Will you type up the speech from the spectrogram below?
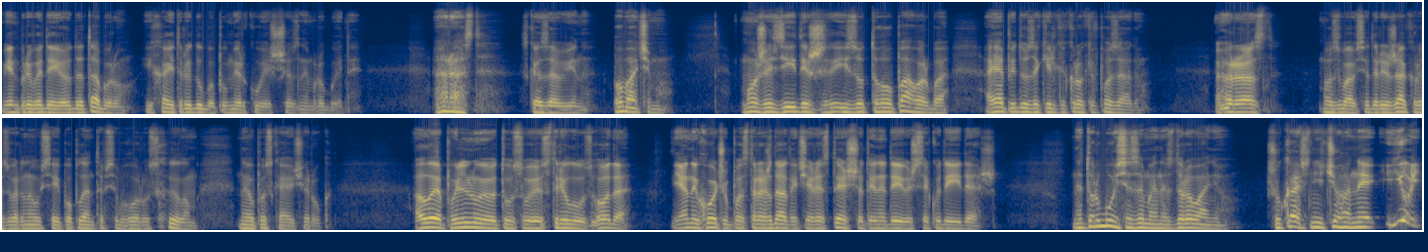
Він приведе його до табору, і хай тридуба поміркує, що з ним робити. Гаразд, сказав він, побачимо. Може, зійдеш із того пагорба, а я піду за кілька кроків позаду. Гаразд, озвався Дрижак, розвернувся і поплентався вгору схилом, не опускаючи рук. Але пильную ту свою стрілу, згода. Я не хочу постраждати через те, що ти не дивишся, куди йдеш. Не турбуйся за мене, здорованню. Шукач нічого не. Йой!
